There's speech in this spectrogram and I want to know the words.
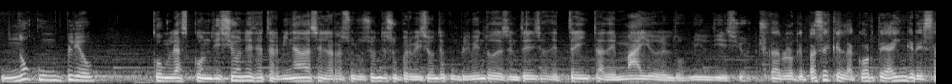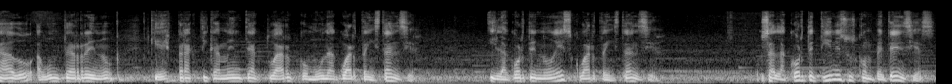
no cumplió con las condiciones determinadas en la resolución de supervisión de cumplimiento de sentencias de 30 de mayo del 2018. Claro, lo que pasa es que la Corte ha ingresado a un terreno que es prácticamente actuar como una cuarta instancia. Y la Corte no es cuarta instancia. O sea, la Corte tiene sus competencias.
